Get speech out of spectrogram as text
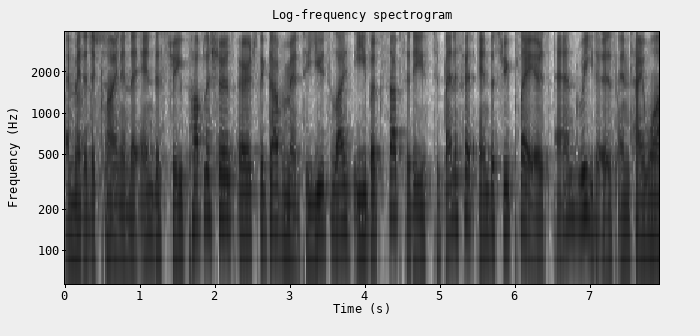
Amid a decline in the industry, publishers urge the government to utilize ebook subsidies to benefit industry players and readers in Taiwan.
